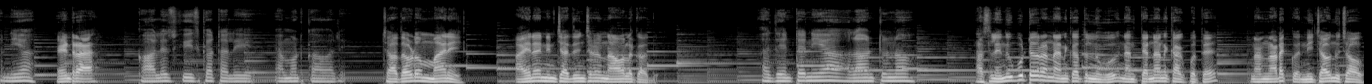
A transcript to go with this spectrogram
అన్నయ్య. ఏంట్రా? కాలేజ్ ఫీజు కట్టాలి అమౌంట్ కావాలి. చదవడం మాని. అయినా నేను చదివించడం నా వల్ల కాదు. అదేంటన్నయ్య అలా అంటున్నావు? అసలు ఎందుకు పుట్టావురా నా వెనకతలు నువ్వు? నన్ను తిన్నాను కాకపోతే నన్ను అడక్కు నీ చావు నువ్వు చావు.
